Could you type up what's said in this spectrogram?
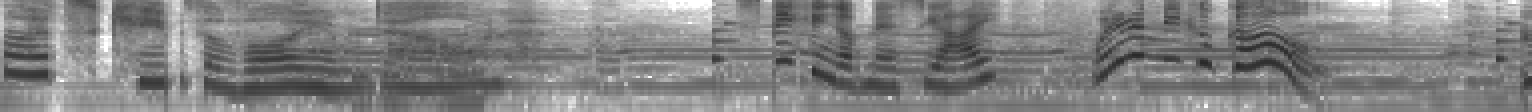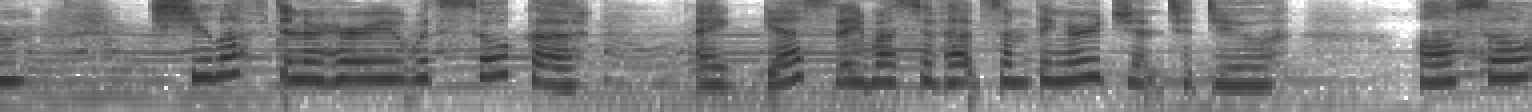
Let's keep the volume down. Speaking of Miss Yae, where did Miko go? Mm, she left in a hurry with Soka. I guess they must have had something urgent to do. Also,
